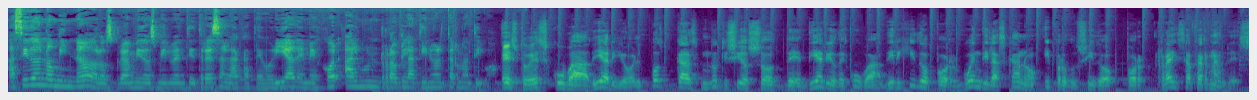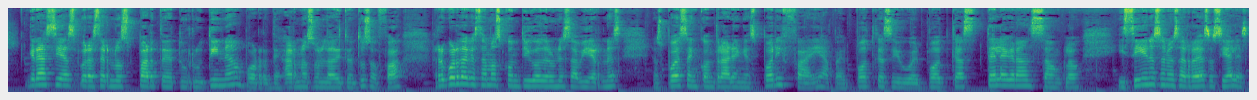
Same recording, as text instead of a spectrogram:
ha sido nominado a los Grammy 2023 en la categoría de Mejor Álbum Rock Latino Alternativo. Esto es Cuba a Diario, el podcast noticioso de Diario de Cuba, dirigido por Wendy Lascano y producido por Raiza Fernández. Gracias por hacernos parte de tu rutina, por dejarnos un ladito en tu sofá. Recuerda que estamos contigo de lunes a viernes. Nos puedes encontrar en Spotify, Apple Podcast y Google Podcast, Telegram, SoundCloud y síguenos en nuestras redes sociales.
